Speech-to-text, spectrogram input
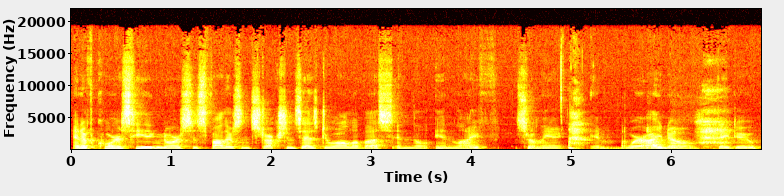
And of course he ignores his father's instructions as do all of us in the in life certainly in, where i know they do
